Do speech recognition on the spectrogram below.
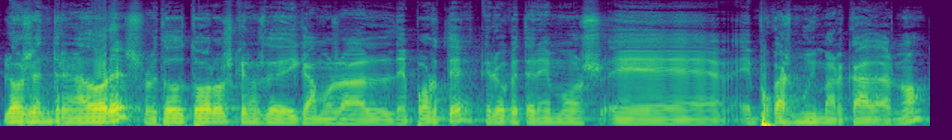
los entrenadores, sobre todo todos los que nos dedicamos al deporte, creo que tenemos eh, épocas muy marcadas, ¿no?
